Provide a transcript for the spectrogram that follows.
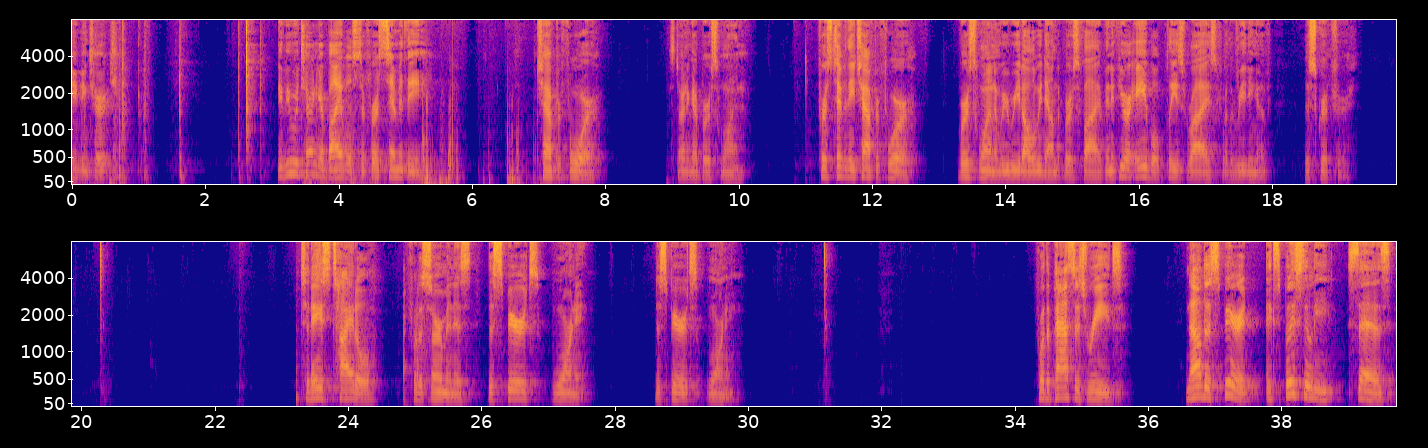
evening, church. If you return your Bibles to 1 Timothy chapter 4, starting at verse 1. 1 Timothy chapter 4, verse 1, and we read all the way down to verse 5. And if you are able, please rise for the reading of the scriptures. Today's title for the sermon is The Spirit's Warning. The Spirit's Warning. For the passage reads Now the Spirit explicitly says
